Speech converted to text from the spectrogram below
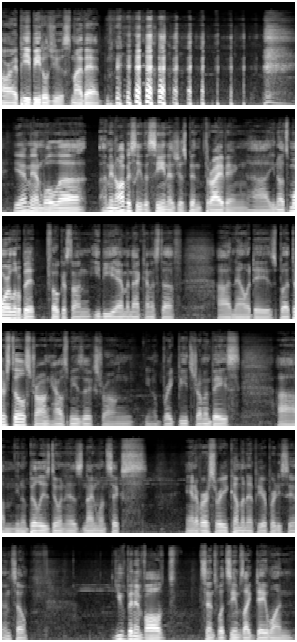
R.I.P. Beetlejuice. My bad. yeah, man. Well, uh, I mean, obviously the scene has just been thriving. Uh, you know, it's more a little bit focused on EDM and that kind of stuff uh, nowadays. But there's still strong house music, strong you know break beats, drum and bass. Um, you know Billy's doing his 916 anniversary coming up here pretty soon. So you've been involved since what seems like day one.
